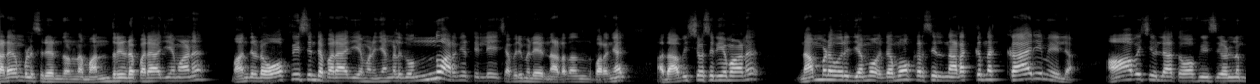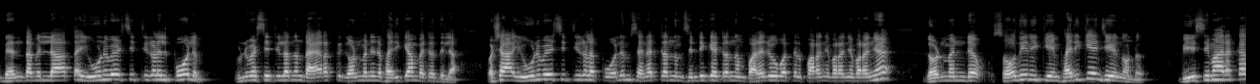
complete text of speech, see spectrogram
കടകംപള്ളി സുരേന്ദ്രൻ എന്ന മന്ത്രിയുടെ പരാജയമാണ് മന്ത്രിയുടെ ഓഫീസിന്റെ പരാജയമാണ്. ഞങ്ങൾ ഇതൊന്നും അറിഞ്ഞിട്ടില്ലേ ശബരിമലയിൽ നടന്നതെന്ന് പറഞ്ഞാൽ? അത് അവിശ്വസനീയമാണ്. നമ്മുടെ ഒരു ജമോ ഡെമോക്രസിയിൽ നടക്കുന്ന കാര്യമേ ഇല്ല. ആവശ്യമില്ലാത്ത ഓഫീസുകളിലും ബന്ധമില്ലാത്ത യൂണിവേഴ്സിറ്റികളിൽ പോലും യൂണിവേഴ്സിറ്റിയിലൊന്നും ഡയറക്റ്റ് ഗവൺമെന്റിന് ഭരിക്കാൻ പറ്റത്തില്ല. പക്ഷേ ആ യൂണിവേഴ്സിറ്റികളെ പോലും സെനറ്റെന്നും സിൻഡിക്കേറ്റെന്നും പല രൂപത്തിൽ പറഞ്ഞ് പറഞ്ഞ് പറഞ്ഞ് ഗവൺമെന്റ് സ്വാധീനിക്കുകയും ഭരിക്കുകയും ചെയ്യുന്നുണ്ട്. ബി സിമാരൊക്കെ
